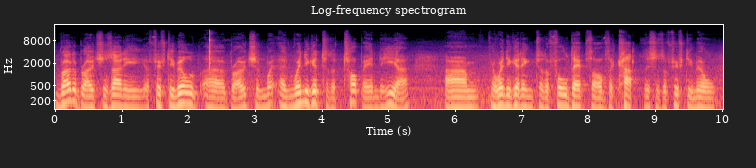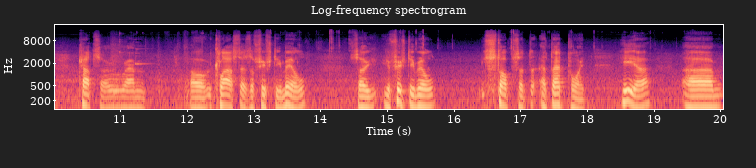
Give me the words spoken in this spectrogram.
rotor broach is only a 50 mil uh, broach and, and when you get to the top end here, um, when you're getting to the full depth of the cut, this is a 50 mil cut, so um, uh, classed as a 50 mil, so your 50 mil stops at, the, at that point. Here, um,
